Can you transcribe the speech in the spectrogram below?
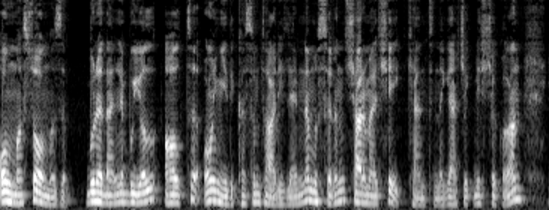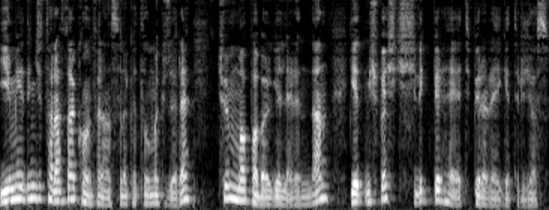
olmazsa olmazı. Bu nedenle bu yıl 6-17 Kasım tarihlerinde Mısır'ın Şarm el Şeyh kentinde gerçekleşecek olan 27. Taraftar Konferansı'na katılmak üzere tüm MAPA bölgelerinden 75 kişilik bir heyet bir araya getireceğiz.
